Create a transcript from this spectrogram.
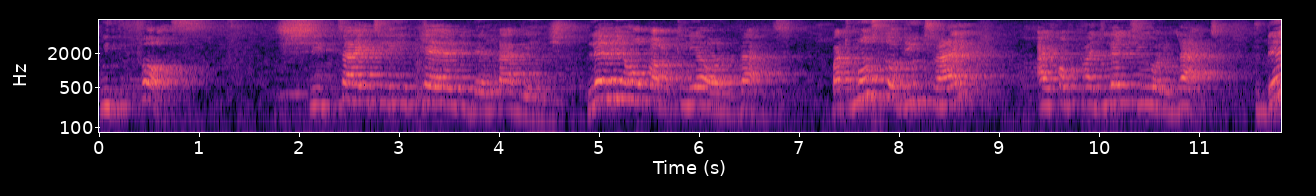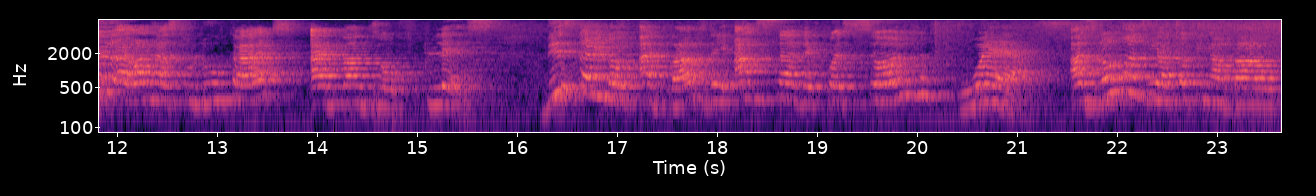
with force. She tightly held the luggage. Let me hope I'm clear on that. But most of you tried. I congratulate you on that. Today I want us to look at adverbs of place. This kind of adverbs, they answer the question where. As long as we are talking about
